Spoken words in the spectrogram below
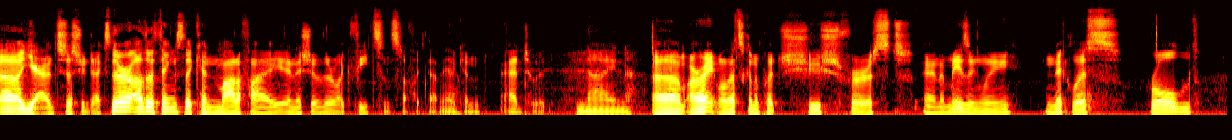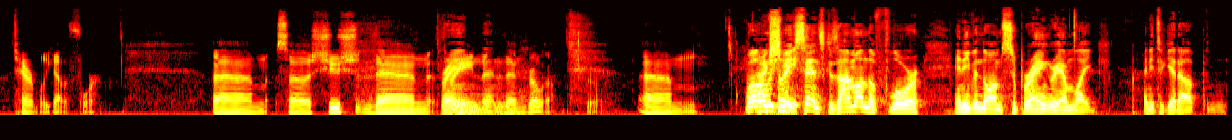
Uh, yeah, it's just your dex. There are other things that can modify initiative. There are like feats and stuff like that Yeah. that can add to it. Nine. Um, all right, well, that's going to put Shoosh first. And amazingly, Nicholas rolled terrible. He got a four. Um, so Shoosh, then Thrain, Thrain, then- then Grollo. Um, Well, which makes sense because I'm on the floor, and even though I'm super angry, I'm like, I need to get up. And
